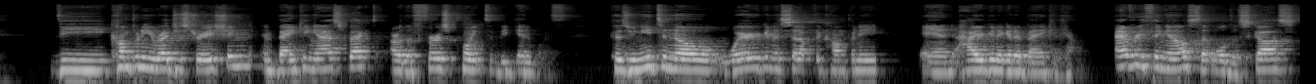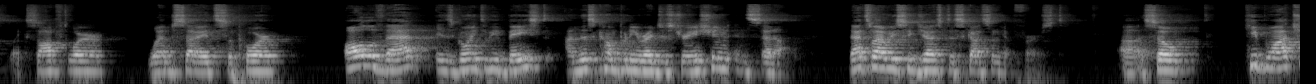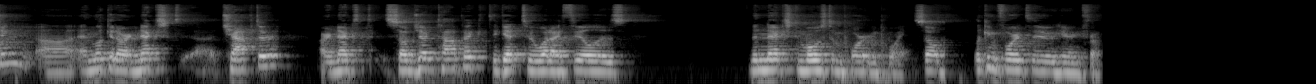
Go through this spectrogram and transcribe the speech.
the company registration and banking aspect are the first point to begin with because you need to know where you're going to set up the company and how you're going to get a bank account. Everything else that we'll discuss, like software, websites, support, all of that is going to be based on this company registration and setup. That's why we suggest discussing it first. Uh, so keep watching uh, and look at our next uh, chapter, our next subject topic to get to what I feel is the next most important point. So looking forward to hearing from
